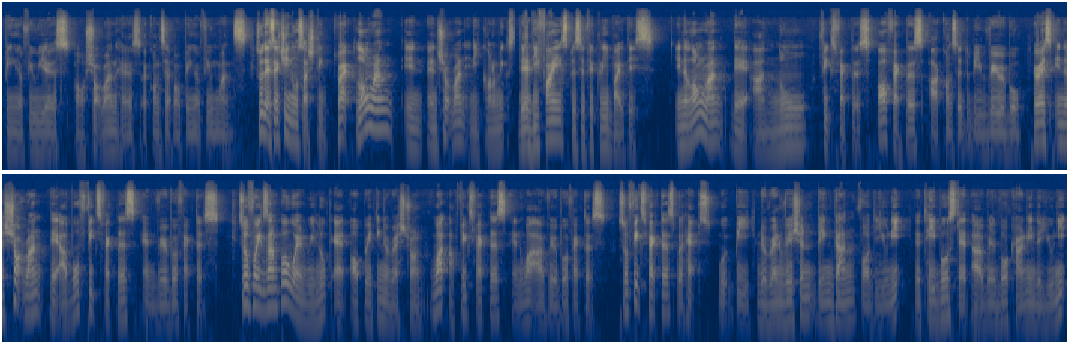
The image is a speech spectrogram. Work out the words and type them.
being a few years, or short run has a concept of being a few months. So there's actually no such thing, right? Long run in, and short run in economics, they're defined specifically by this. In the long run, there are no fixed factors. All factors are considered to be variable. Whereas in the short run, there are both fixed factors and variable factors. So for example, when we look at operating a restaurant, what are fixed factors and what are variable factors? So fixed factors perhaps would be the renovation being done for the unit, the tables that are available currently in the unit,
